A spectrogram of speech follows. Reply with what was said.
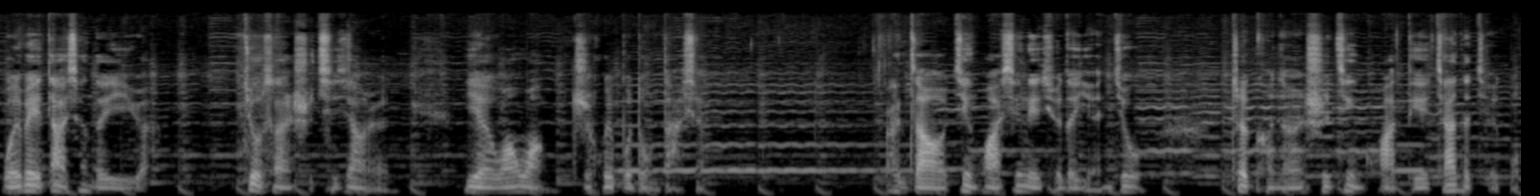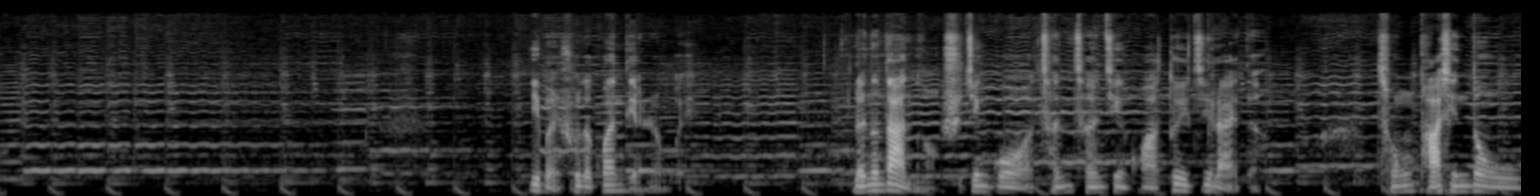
违背大象的意愿，就算是骑象人，也往往指挥不动大象。按照进化心理学的研究，这可能是进化叠加的结果。一本书的观点认为，人的大脑是经过层层进化堆积来的，从爬行动物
